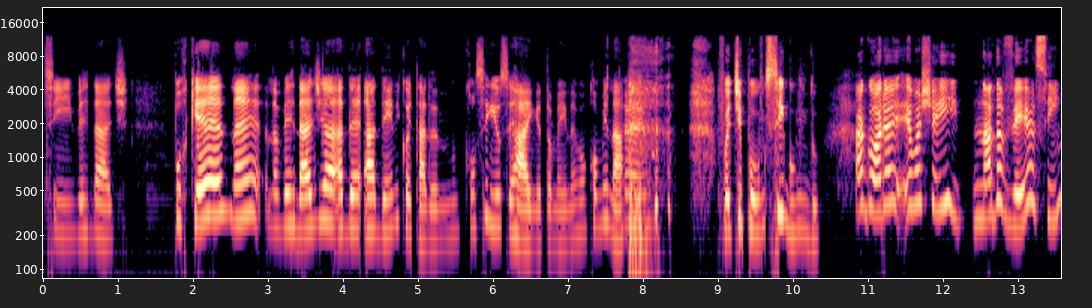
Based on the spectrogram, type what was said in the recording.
Sim, verdade. Porque, né, na verdade, a, a Dany, coitada, não conseguiu ser rainha também, né? Vamos combinar. É. Foi tipo um segundo. Agora, eu achei nada a ver, assim,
